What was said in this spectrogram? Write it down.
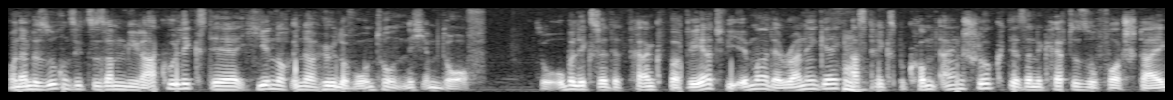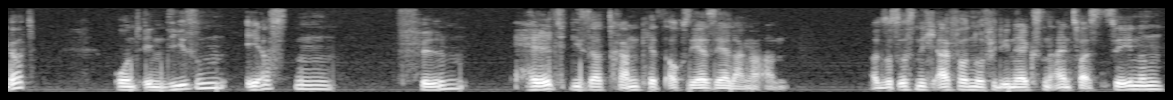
Und dann besuchen sie zusammen Miraculix, der hier noch in der Höhle wohnte und nicht im Dorf. So, Obelix wird der Trank verwehrt, wie immer, der Running Gag. Hm. Asterix bekommt einen Schluck, der seine Kräfte sofort steigert. Und in diesem ersten Film hält dieser Trank jetzt auch sehr, sehr lange an. Also es ist nicht einfach nur für die nächsten ein, zwei Szenen,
